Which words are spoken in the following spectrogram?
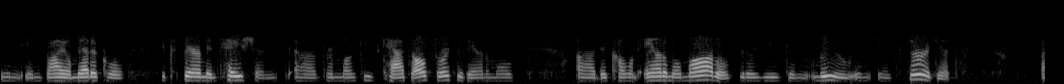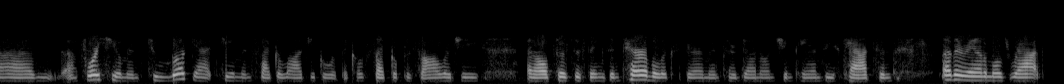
in, in biomedical experimentations uh, for monkeys, cats, all sorts of animals. Uh, they call them animal models that are used in Lou in, in surrogates um, uh, for humans to look at human psychological, what they call psychopathology, and all sorts of things. And terrible experiments are done on chimpanzees, cats, and other animals, rats,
